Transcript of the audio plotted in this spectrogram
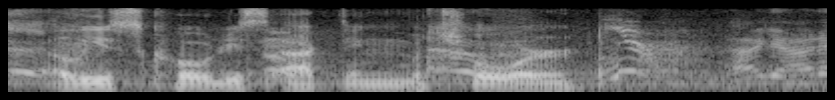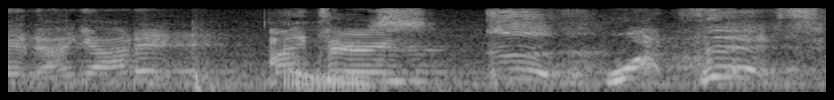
at least Cody's acting mature. I got it, I got it. My At turn. least. What's this?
